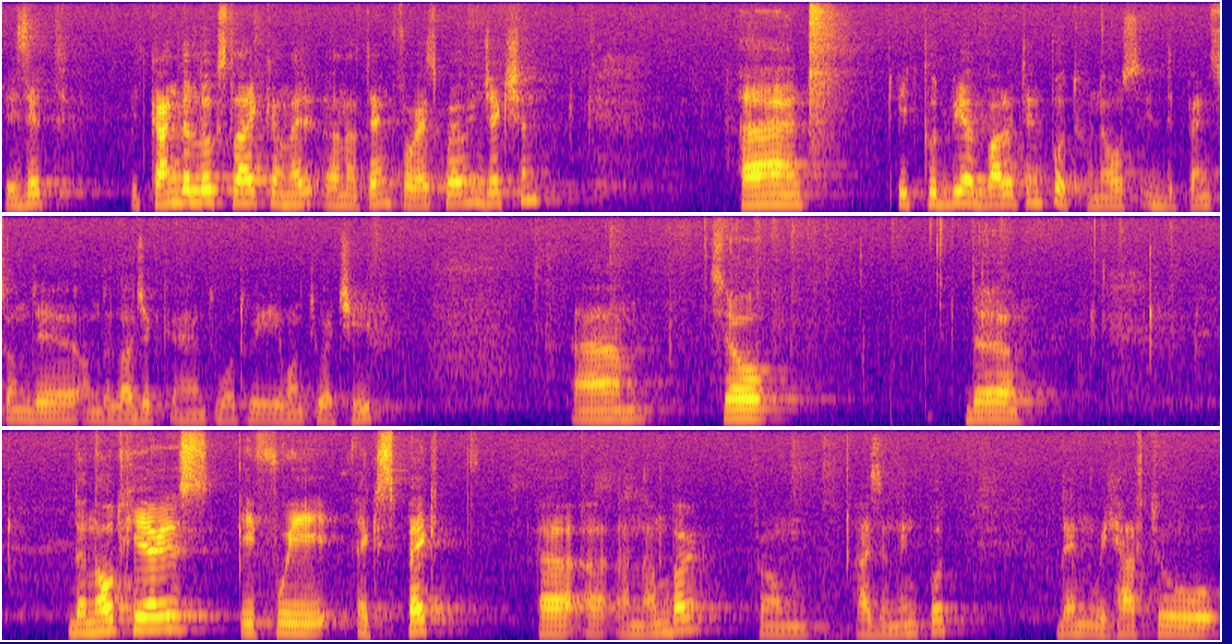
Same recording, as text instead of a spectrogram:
Is it? It kind of looks like an, an, attempt for SQL injection. And it could be a valid input. Who knows? It depends on the, on the logic and what we want to achieve. Um, so the, the note here is if we expect uh, a, a, number from as an input, then we have to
